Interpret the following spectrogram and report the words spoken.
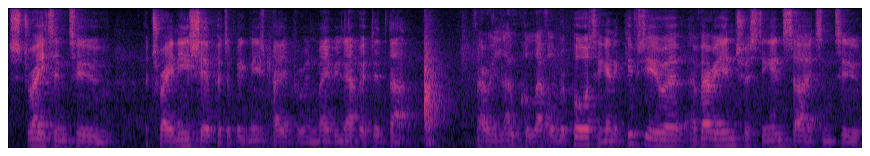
straight into a traineeship at a big newspaper and maybe never did that very local level reporting. And it gives you a, a very interesting insight into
